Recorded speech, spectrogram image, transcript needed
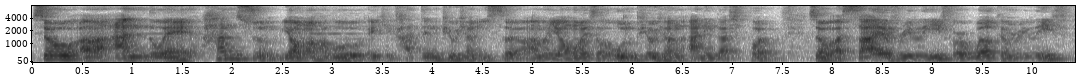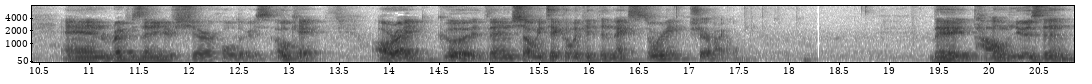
So uh, 안도의 한숨 영어하고 이렇게 같은 표현 있어요. 아마 영어에서 온 표현 아닌가 싶어요. So a sigh of relief or welcome relief and representative shareholders. Okay. All right. Good. Then shall we take a look at the next story? Sure, Michael. 네, 다음 뉴스는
